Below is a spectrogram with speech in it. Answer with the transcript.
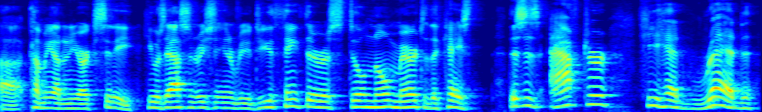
uh, coming out of New York City. He was asked in a recent interview, Do you think there is still no merit to the case? This is after he had read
